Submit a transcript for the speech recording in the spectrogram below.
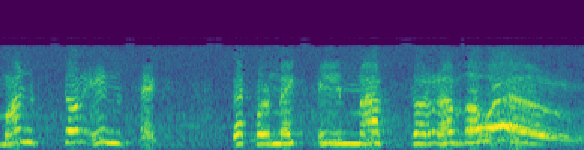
Monster insects that will make me master of the world.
